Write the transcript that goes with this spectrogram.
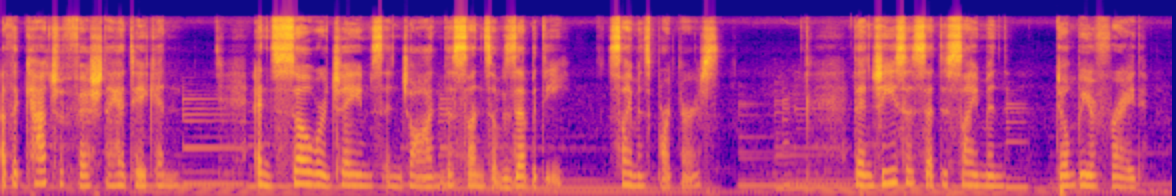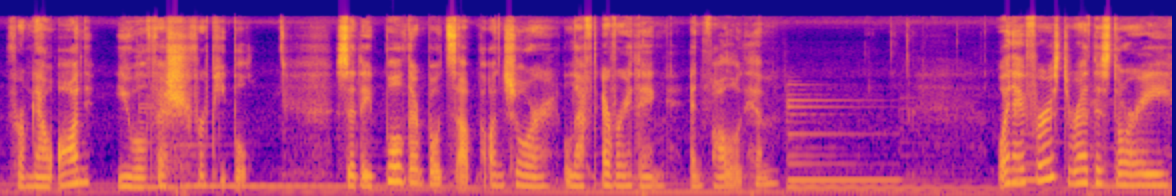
at the catch of fish they had taken. And so were James and John, the sons of Zebedee, Simon's partners. Then Jesus said to Simon, Don't be afraid. From now on, you will fish for people. So they pulled their boats up on shore, left everything, and followed him. When I first read the story,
